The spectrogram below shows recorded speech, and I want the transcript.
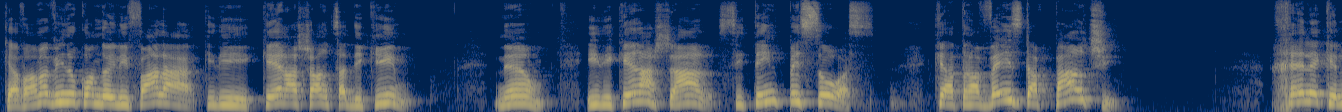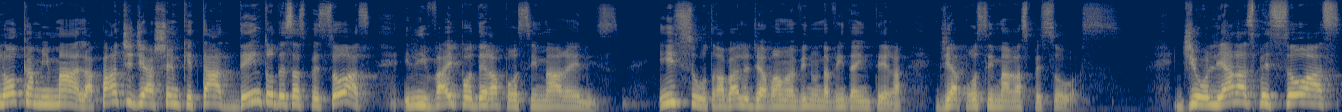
que Avraham vindo quando ele fala que ele quer achar tzadikim, não, ele quer achar se tem pessoas que através da parte a parte de Hashem que está dentro dessas pessoas, ele vai poder aproximar eles. Isso o trabalho de Abraão Avinu na vida inteira, de aproximar as pessoas. De olhar as pessoas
